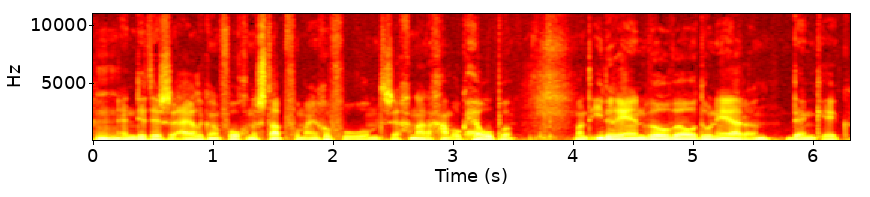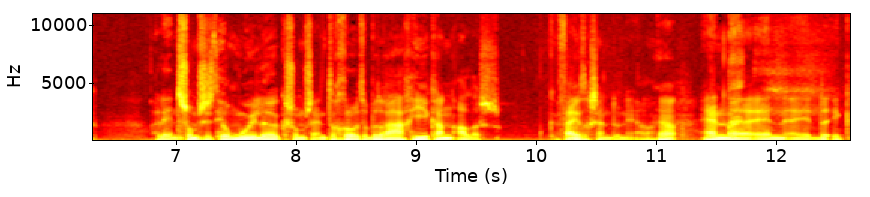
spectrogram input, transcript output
Mhm. En dit is eigenlijk een volgende stap voor mijn gevoel om te zeggen: nou, dan gaan we ook helpen. Want iedereen wil wel doneren, denk ik. Alleen soms is het heel moeilijk, soms zijn het te grote bedragen. Hier kan alles. Ik kan 50 cent doneren. Ja. En, eh, en eh, ik, ik,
